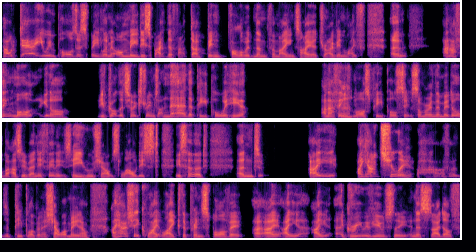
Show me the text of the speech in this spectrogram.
How dare you impose a speed limit on me despite the fact i've been following them for my entire driving life. Um, and i think more you know you've got the two extremes and they're the people we're here and I think mm. most people sit somewhere in the middle, but as with anything, it's he who shouts loudest is heard. And I I actually, the people are going to shout at me now. I actually quite like the principle of it. I I, I agree with you in the side of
